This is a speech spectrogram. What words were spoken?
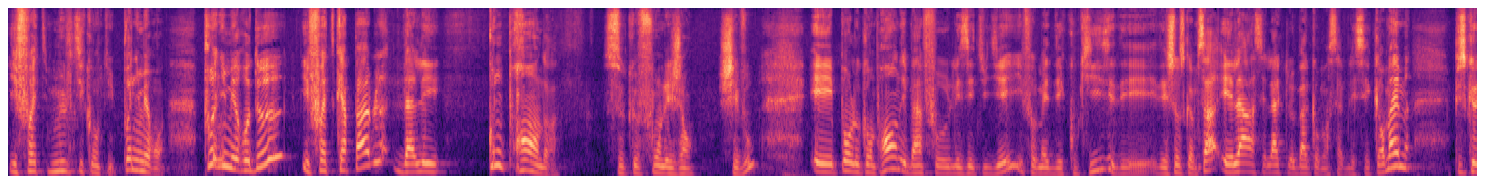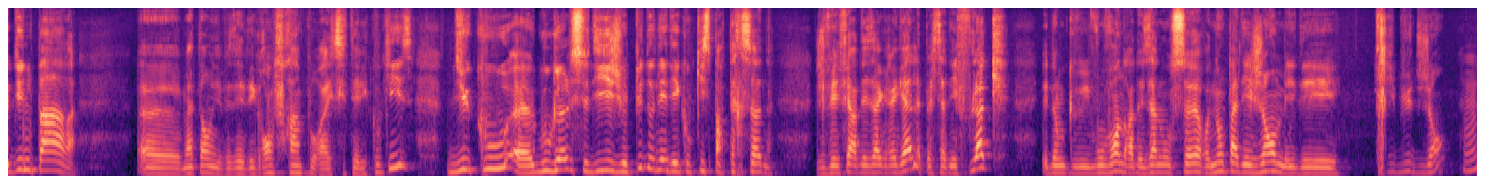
Il faut être multi-contenu. Point numéro un. Point numéro deux, il faut être capable d'aller comprendre ce que font les gens chez vous. Et pour le comprendre, il ben, faut les étudier, il faut mettre des cookies et des, des choses comme ça. Et là, c'est là que le bas commence à blesser quand même, puisque d'une part, euh, maintenant, il faisait des grands freins pour accepter les cookies. Du coup, euh, Google se dit, je vais plus donner des cookies par personne. Je vais faire des agrégats, ils appellent ça des flocks. Et donc, ils vont vendre à des annonceurs, non pas des gens, mais des tribus de gens. Mhm.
